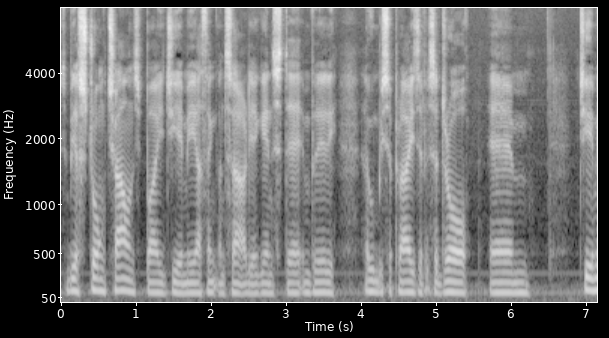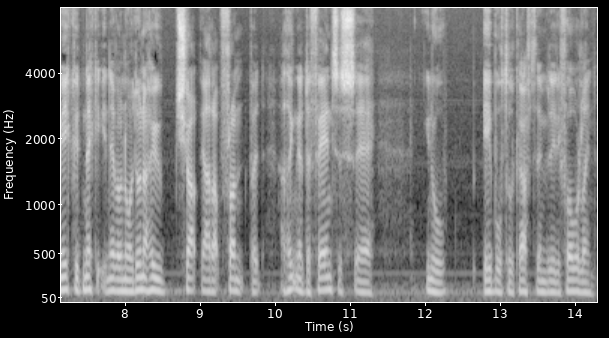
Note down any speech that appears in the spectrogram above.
It'll be a strong challenge by GMA, I think, on Saturday against uh, Inveraray. I wouldn't be surprised if it's a draw. Um, GMA could nick it. You never know. I don't know how sharp they are up front, but I think their defence is, uh, you know, able to look after the Inveraray forward line.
